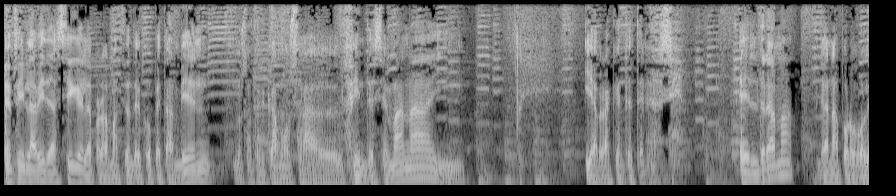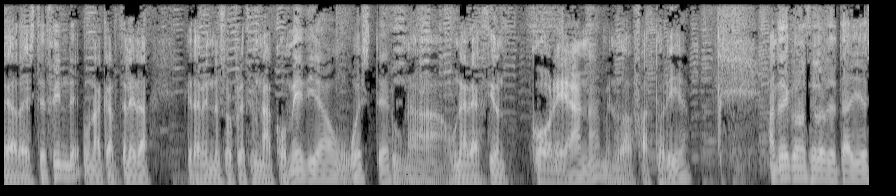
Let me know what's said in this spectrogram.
En fin, la vida sigue, la programación de COPE también. Nos acercamos al fin de semana y, y habrá que entretenerse. El drama gana por goleada este fin de una cartelera que también nos ofrece una comedia, un western, una, una de acción coreana, menuda factoría. Antes de conocer los detalles,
